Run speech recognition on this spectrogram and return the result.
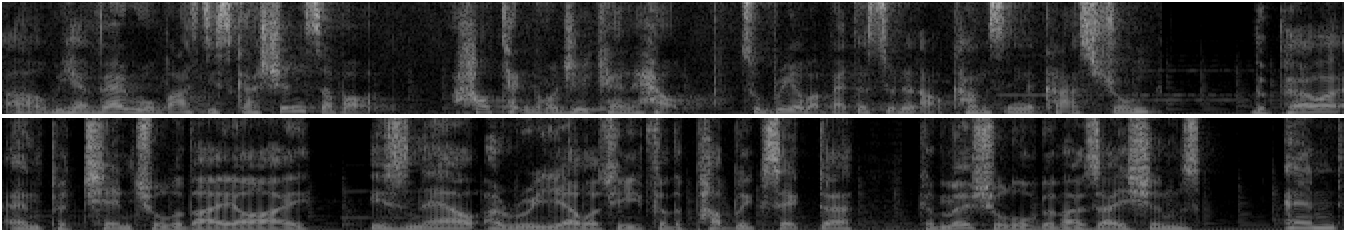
uh, we have very robust discussions about how technology can help to bring about better student outcomes in the classroom. The power and potential of AI is now a reality for the public sector, commercial organisations, and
